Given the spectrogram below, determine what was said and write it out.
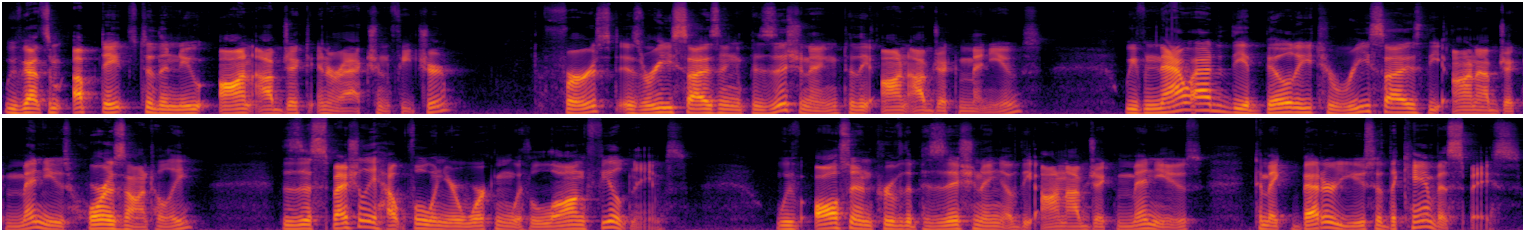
We've got some updates to the new on-object interaction feature. First is resizing and positioning to the on-object menus. We've now added the ability to resize the on-object menus horizontally. This is especially helpful when you're working with long field names. We've also improved the positioning of the on-object menus to make better use of the canvas space.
